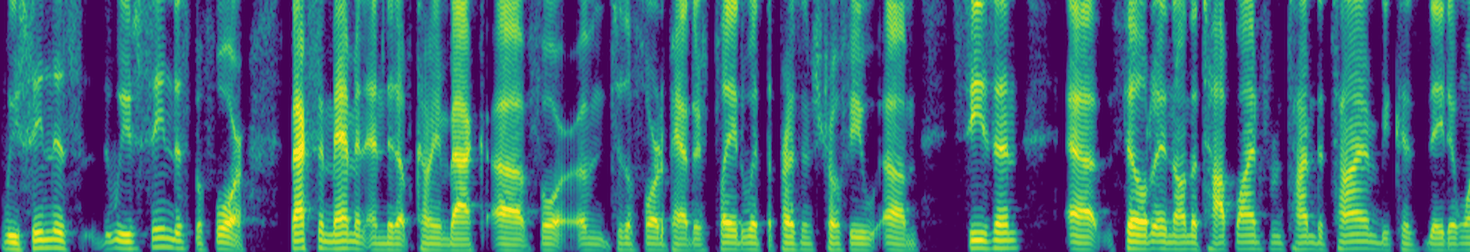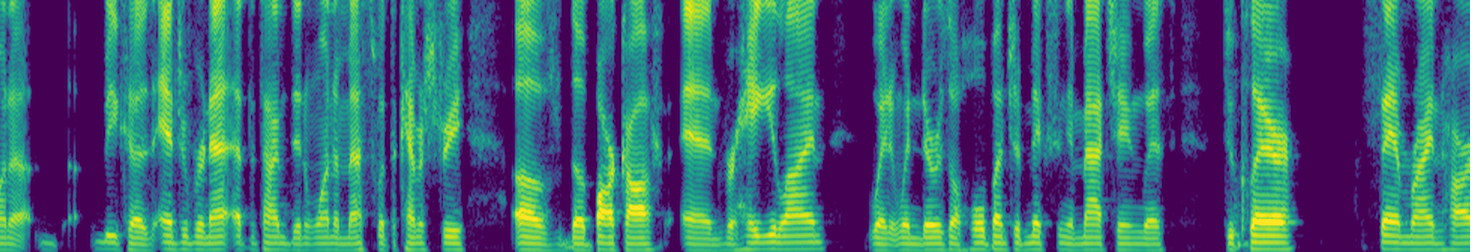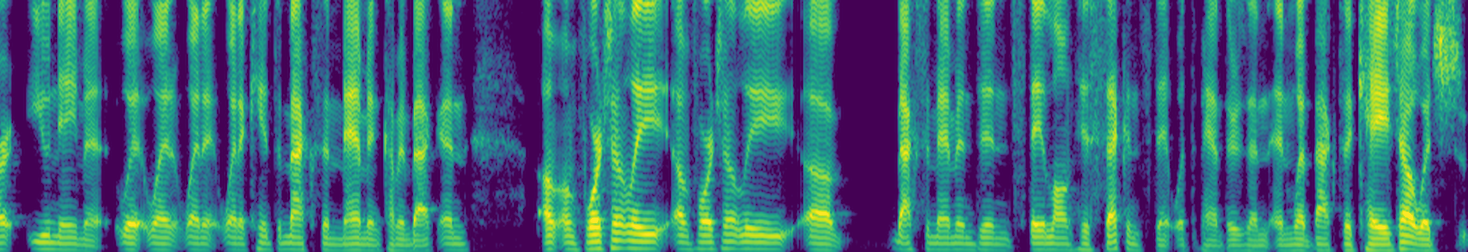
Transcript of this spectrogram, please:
we've seen this we've seen this before. Maxim Mamin ended up coming back uh, for um, to the Florida Panthers. Played with the President's Trophy um, season, uh, filled in on the top line from time to time because they didn't want to because Andrew Brunette at the time didn't want to mess with the chemistry of the Barkov and Verhaeghe line when when there was a whole bunch of mixing and matching with Duclair, Sam Reinhart, you name it. When when it when it came to Maxim Mamin coming back, and uh, unfortunately, unfortunately, uh, Maxim Mamin didn't stay long his second stint with the Panthers and and went back to KHL, which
